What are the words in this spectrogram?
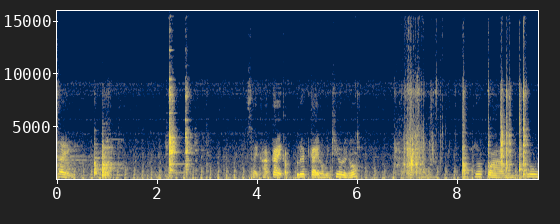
ใส่ใส่ขาไก่กับเลือดไก่ลงไปเคี่ยวเลยเนาะเพื่อความนุ่ม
